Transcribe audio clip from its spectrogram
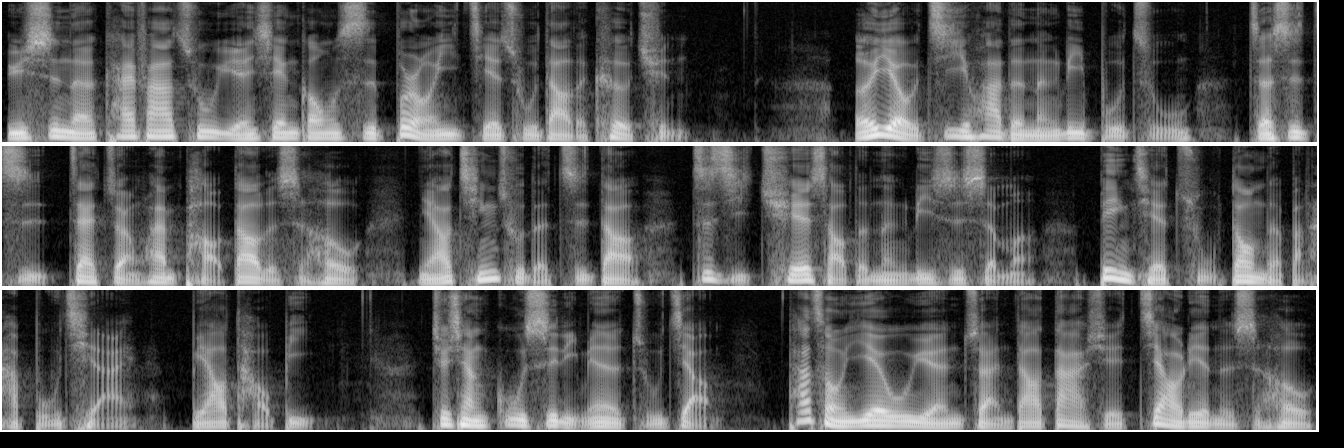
于是呢，开发出原先公司不容易接触到的客群。而有计划的能力补足，则是指在转换跑道的时候，你要清楚地知道自己缺少的能力是什么，并且主动地把它补起来，不要逃避。就像故事里面的主角，他从业务员转到大学教练的时候，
